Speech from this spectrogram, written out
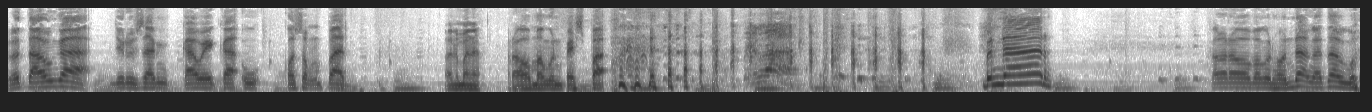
lo tahu nggak jurusan KWKU 04 Ada mana? Rawamangun Vespa? Benar. Kalau Rawamangun Honda nggak tahu gua.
